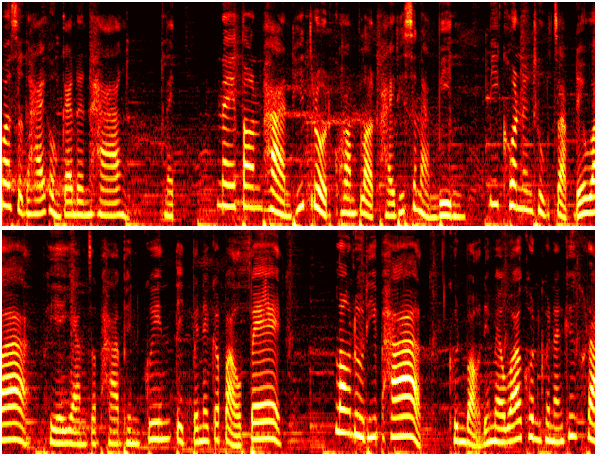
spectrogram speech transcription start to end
วันสุดท้ายของการเดินทาง ในตอนผ่านที่ตรวจความปลอดภัยที่สนามบิน มีคนหนึ่งถูกจับได้ว่าพยายามจะพาเพนกวินติดไปในกระเป๋าเป้ ลองดูที่ภาพ คุณบอกได้ไหมว่าคนคนนั้นคือใคร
